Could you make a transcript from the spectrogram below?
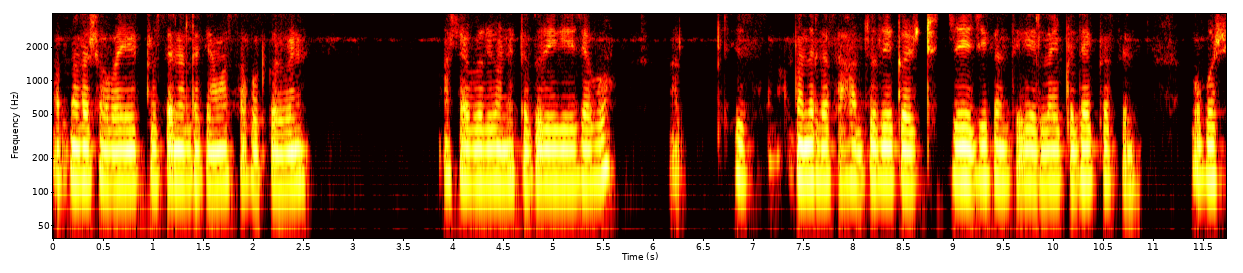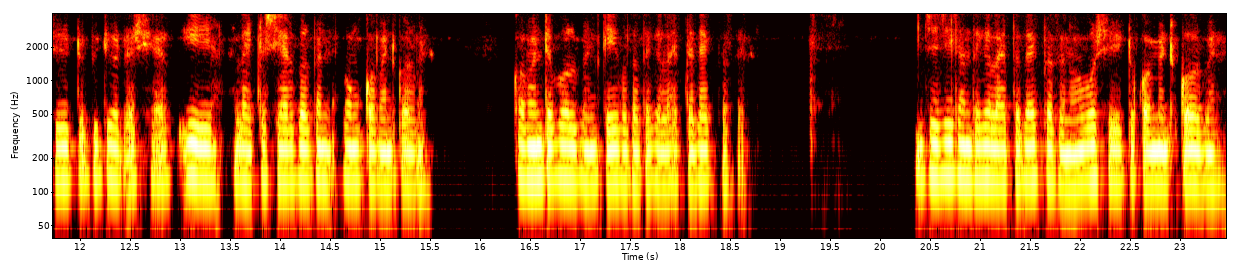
আপনারা সবাই একটু চ্যানেলটাকে আমার সাপোর্ট করবেন। আশা করি অনেকটা দূরে এগিয়ে যাব। আর প্লিজ আপনাদের কাছে হাত জোর রিকোয়েস্ট যে যেখান থেকে লাইভটা দেখতেছেন, অবশ্যই একটু ভিডিওটা শেয়ার ই লাইভটা শেয়ার করবেন এবং কমেন্ট করবেন। কমেন্টে বলবেন কে কোথা থেকে লাইভটা দেখতেছেন। যে যেখান থেকে লাইভটা দেখতেছেন, অবশ্যই একটু কমেন্ট করবেন।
